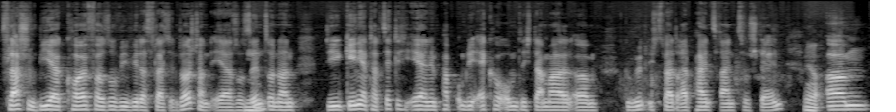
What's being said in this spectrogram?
Flaschenbierkäufer, so wie wir das vielleicht in Deutschland eher so sind, sondern die gehen ja tatsächlich eher in den Pub um die Ecke, um sich da mal ähm, gemütlich zwei, drei Pints reinzustellen. ja. Ähm,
